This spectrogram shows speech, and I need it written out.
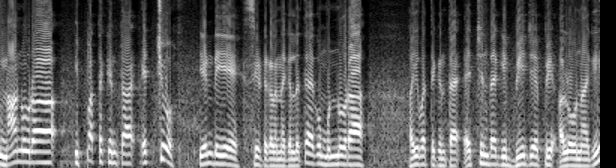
ನಾನ್ನೂರ ಇಪ್ಪತ್ತಕ್ಕಿಂತ ಹೆಚ್ಚು ಎನ್ ಡಿ ಎ ಸೀಟ್ಗಳನ್ನು ಗೆಲ್ಲುತ್ತೆ. ಹಾಗೂ ಮುನ್ನೂರ ಐವತ್ತಕ್ಕಿಂತ ಹೆಚ್ಚಿನದಾಗಿ ಬಿ ಜೆ ಪಿ ಅಲೋನಾಗಿ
